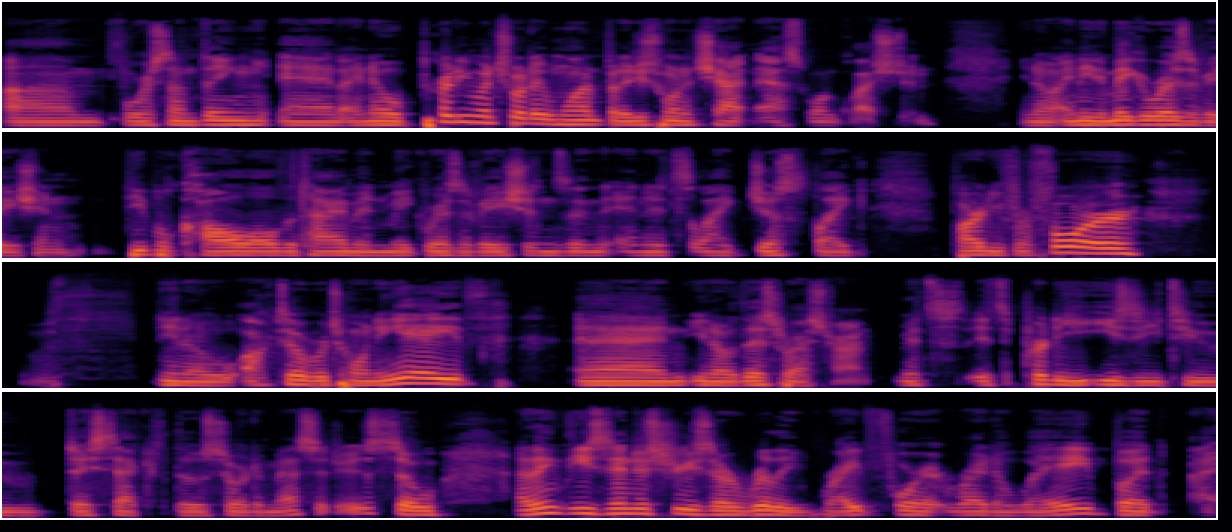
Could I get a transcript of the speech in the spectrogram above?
um, for something, and I know pretty much what I want, but I just want to chat and ask one question. You know, I need to make a reservation. People call all the time and make reservations, and and it's like just like party for four. You know, October twenty eighth and you know this restaurant. It's it's pretty easy to dissect those sort of messages. So i think these industries are really ripe for it right away but i,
